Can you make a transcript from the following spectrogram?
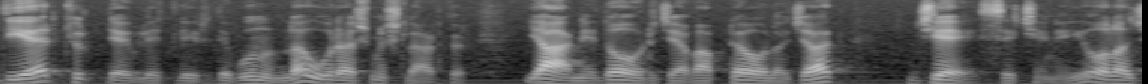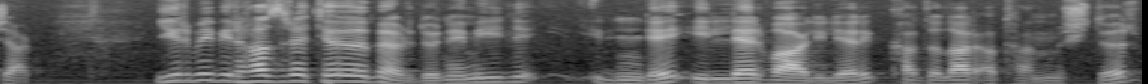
diğer Türk devletleri de bununla uğraşmışlardır. Yani doğru cevap ne olacak? C seçeneği olacak. 21 Hazreti Ömer döneminde iller valileri kadılar atanmıştır.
